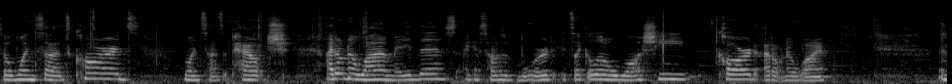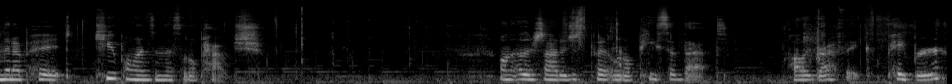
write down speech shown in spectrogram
So one side's cards, one side's a pouch. I don't know why I made this. I guess I was bored. It's like a little washi card. I don't know why. And then I put coupons in this little pouch. On the other side, I just put a little piece of that holographic paper.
